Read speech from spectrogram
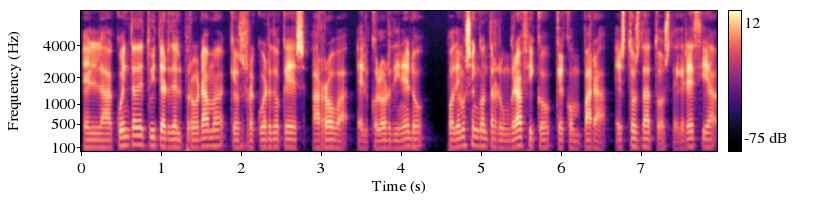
En la cuenta de Twitter del programa, que os recuerdo que es arroba el color dinero, podemos encontrar un gráfico que compara estos datos de Grecia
